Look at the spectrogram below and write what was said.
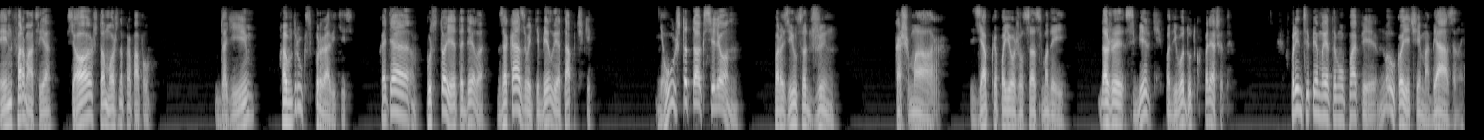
Информация. Все, что можно про папу. Дадим. А вдруг справитесь? Хотя пустое это дело. Заказывайте белые тапочки. Неужто так силен? Поразился Джин. Кошмар. Зябко поежился Асмодей. Даже смерть под его дудку пляшет. В принципе, мы этому папе, ну, кое-чем обязаны.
